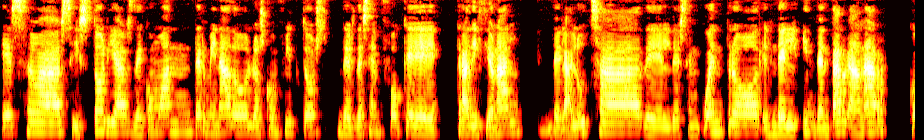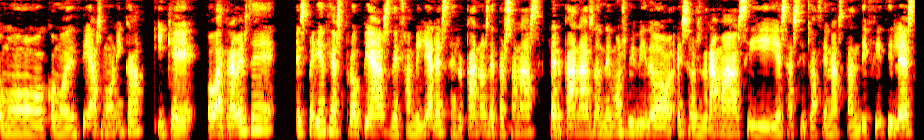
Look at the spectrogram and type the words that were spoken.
esas historias de cómo han terminado los conflictos desde ese enfoque tradicional de la lucha, del desencuentro, del intentar ganar, como, como decías, Mónica, y que o a través de experiencias propias de familiares cercanos, de personas cercanas donde hemos vivido esos dramas y esas situaciones tan difíciles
